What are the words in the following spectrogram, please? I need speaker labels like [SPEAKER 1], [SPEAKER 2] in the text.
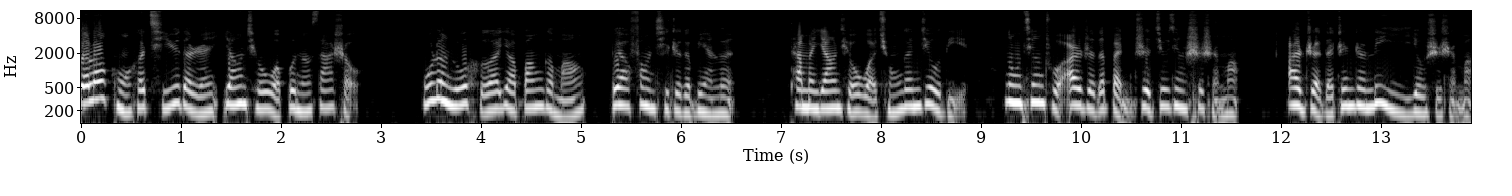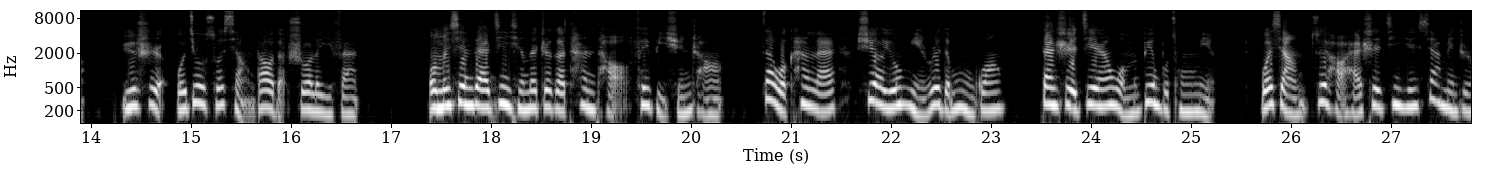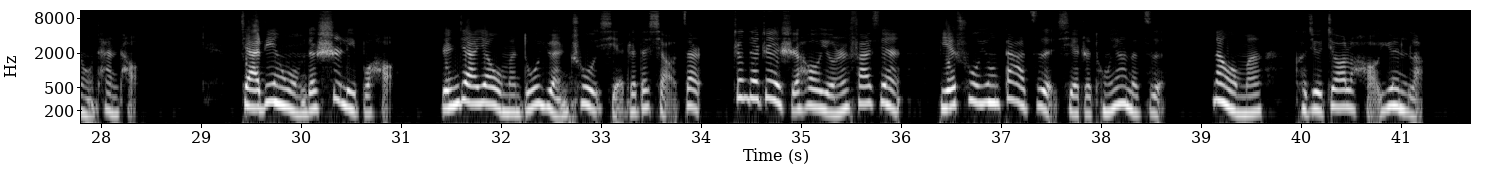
[SPEAKER 1] 格劳孔和其余的人央求我不能撒手，无论如何要帮个忙，不要放弃这个辩论。他们央求我穷根究底，弄清楚二者的本质究竟是什么，二者的真正利益又是什么。于是我就所想到的说了一番。我们现在进行的这个探讨非比寻常，在我看来需要有敏锐的目光。但是既然我们并不聪明，我想最好还是进行下面这种探讨。假定我们的视力不好，人家要我们读远处写着的小字儿。正在这时候，有人发现别处用大字写着同样的字，那我们可就交了好运了。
